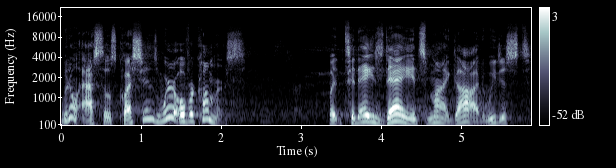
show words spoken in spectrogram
We don't ask those questions. We're overcomers. But today's day, it's my God. We just.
